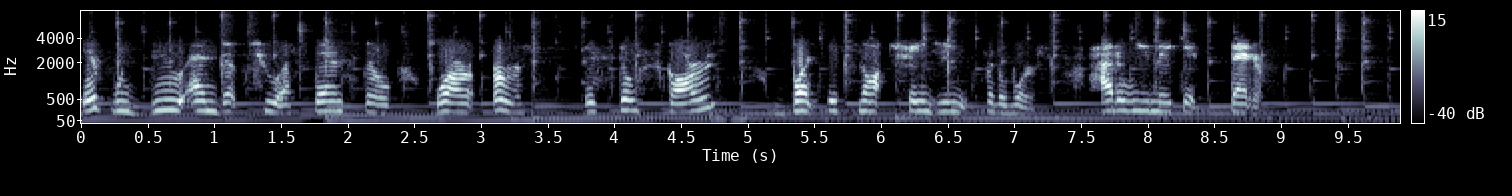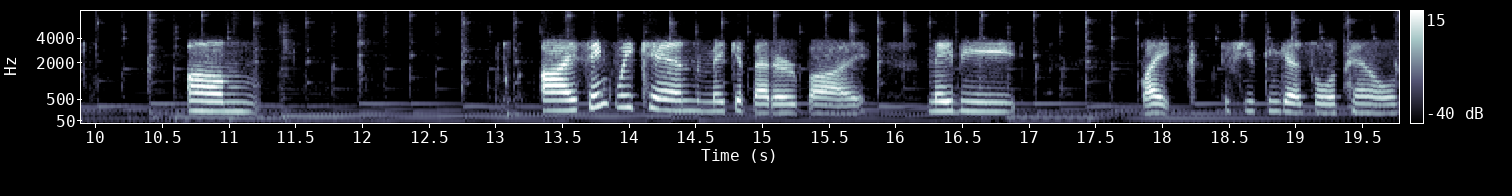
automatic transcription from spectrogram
if we do end up to a standstill where our Earth is still scarred, but it's not changing for the worse? How do we make it better? Um, I think we can make it better by maybe, like, if you can get solar panels,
